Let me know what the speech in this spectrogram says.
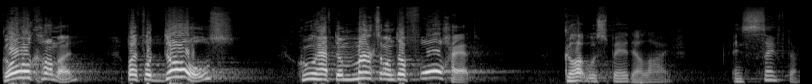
God will come in, but for those who have the marks on the forehead, God will spare their life and save them.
